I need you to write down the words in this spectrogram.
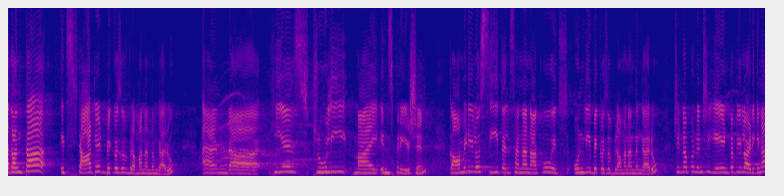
అదంతా it's started because of Brahmanandam garu. And he is truly my inspiration కామెడీలో సి తెలుసన్న నాకు it's only because of Brahmanandam garu. చిన్నప్పటి నుంచి ఏ ఇంటర్వ్యూలో అడిగినా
